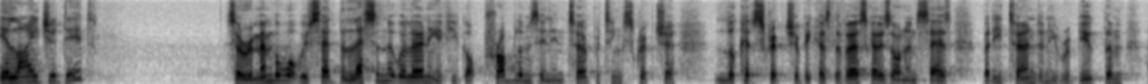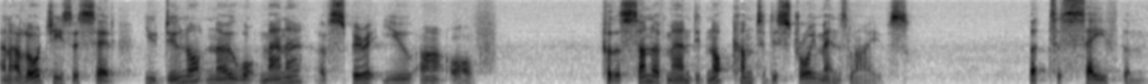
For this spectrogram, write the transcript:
Elijah did? So remember what we've said, the lesson that we're learning. If you've got problems in interpreting Scripture, look at Scripture because the verse goes on and says, But he turned and he rebuked them. And our Lord Jesus said, You do not know what manner of spirit you are of. For the Son of Man did not come to destroy men's lives, but to save them.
